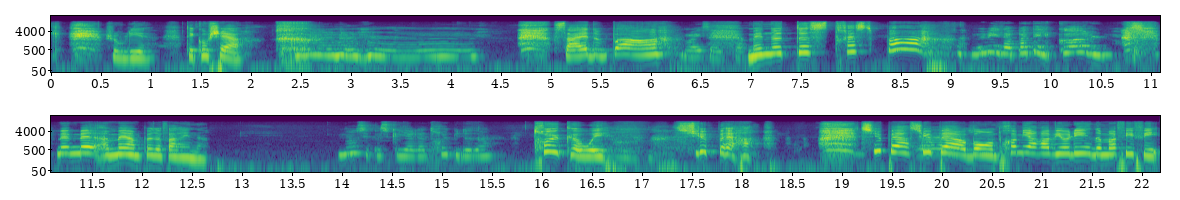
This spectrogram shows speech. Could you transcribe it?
J'ai oublié. T'es cochère. Ça aide pas, hein. ouais, ça être ça. Mais ne te stresse pas. Mais, mais la pâte, elle colle. Mais mets, mets un peu de farine. Non, c'est parce qu'il y a la truc dedans. Truc, oui. Super. Super, super. Bon, première ravioli de ma fifi.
